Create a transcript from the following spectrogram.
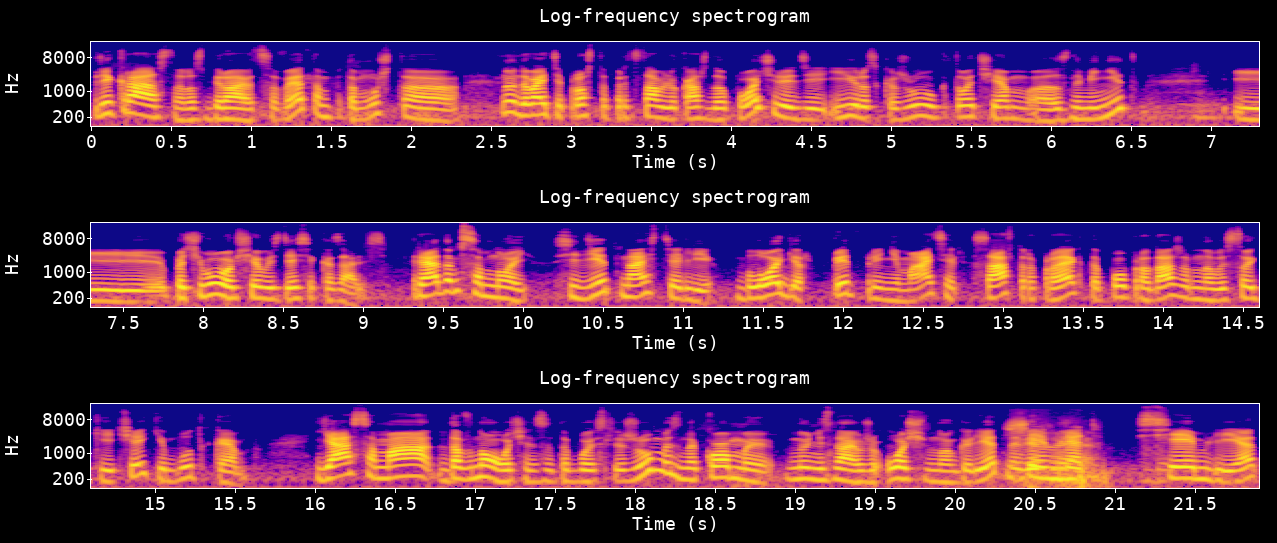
прекрасно разбираются в этом, потому что, ну, давайте просто представлю каждого по очереди и расскажу, кто чем э, знаменит и почему вообще вы здесь оказались. Рядом со мной сидит Настя Ли, блогер, предприниматель, соавтор проекта по продажам на высокие чеки Bootcamp. Я сама давно очень за тобой слежу, мы знакомы, ну, не знаю, уже очень много лет, наверное. Семь лет. Семь лет,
